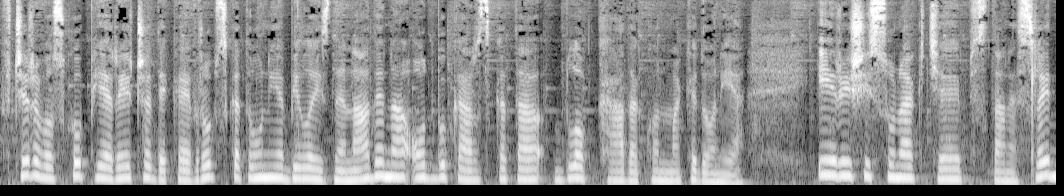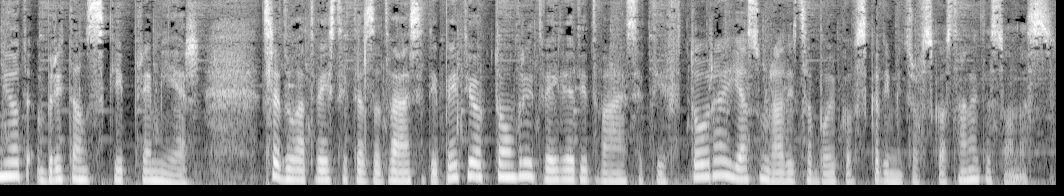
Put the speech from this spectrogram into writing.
вчера во Скопје рече дека Европската унија била изненадена од букарската блокада кон Македонија и Риши Сунак ќе стане следниот британски премиер. Следуваат вестите за 25 октомври 2022. Јас сум Радица Бојковска Димитровска. Останете со нас.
